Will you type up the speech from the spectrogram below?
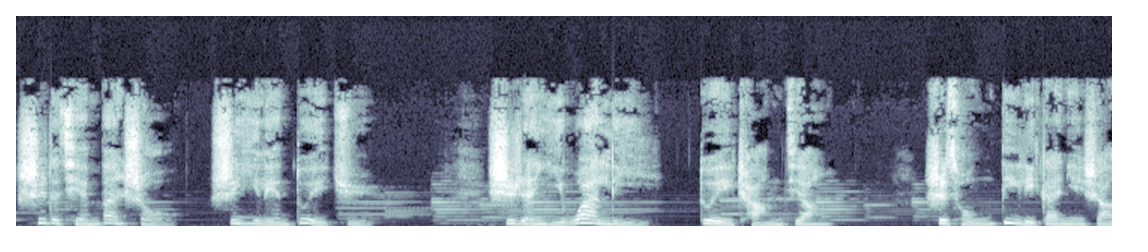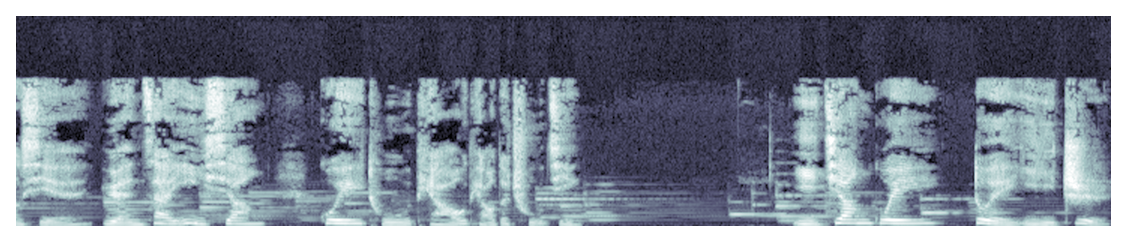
诗的前半首是一联对句，诗人以万里对长江，是从地理概念上写远在异乡、归途迢迢的处境；以将归对已至。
